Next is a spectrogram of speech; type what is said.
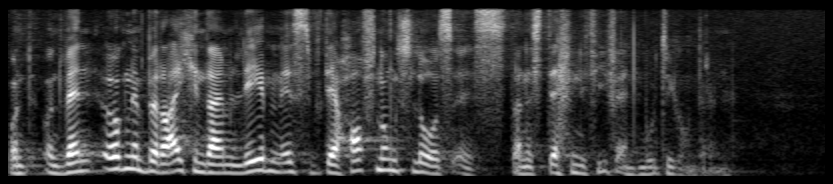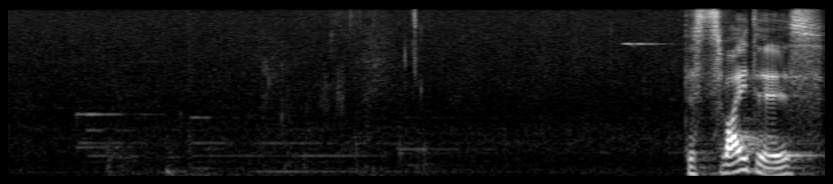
und, und wenn irgendein Bereich in deinem Leben ist, der hoffnungslos ist, dann ist definitiv Entmutigung drin. Das zweite ist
